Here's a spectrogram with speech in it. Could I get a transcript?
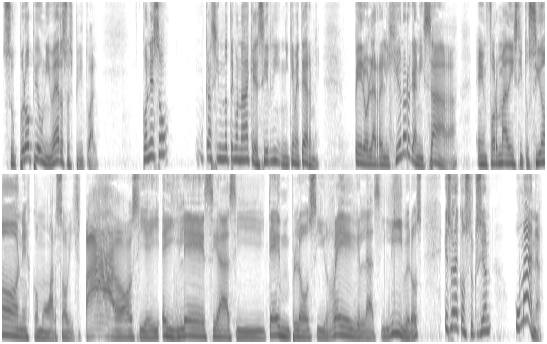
su propio universo espiritual. Con eso casi no tengo nada que decir ni, ni que meterme. Pero la religión organizada en forma de instituciones como arzobispados y, e iglesias y templos y reglas y libros, es una construcción humana.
